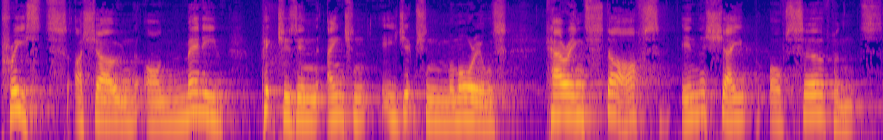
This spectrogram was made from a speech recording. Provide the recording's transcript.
Priests are shown on many pictures in ancient Egyptian memorials carrying staffs in the shape of serpents.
